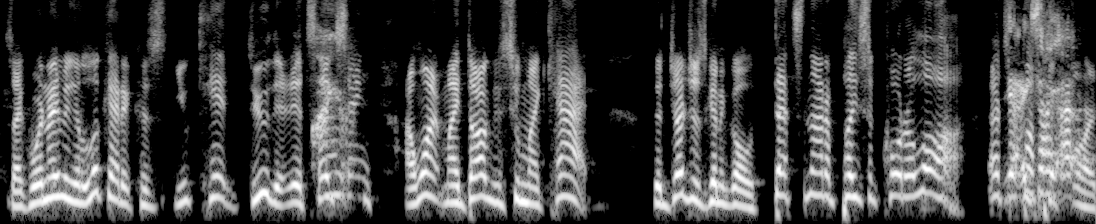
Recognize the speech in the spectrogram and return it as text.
It's like, we're not even going to look at it because you can't do that. It's like I- saying, I want my dog to sue my cat. The judge is going to go, that's not a place of court of law. That's yeah, exactly.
